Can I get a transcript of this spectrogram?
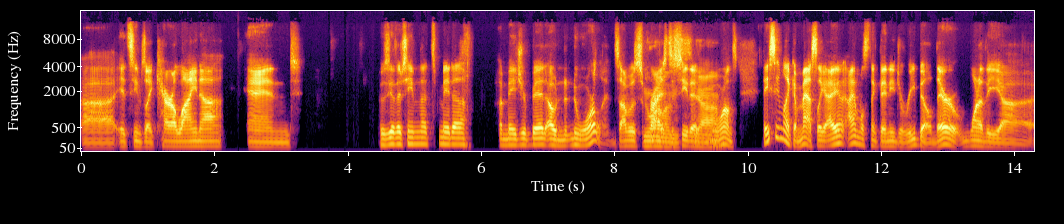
uh, it seems like Carolina and who's the other team that's made a a major bid? Oh, N- New Orleans. I was surprised to see that yeah. New Orleans. They seem like a mess. Like I, I almost think they need to rebuild. They're one of the uh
